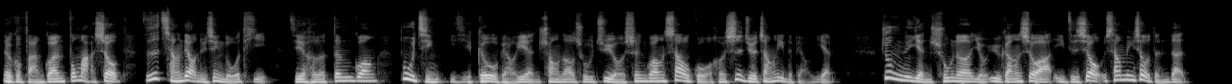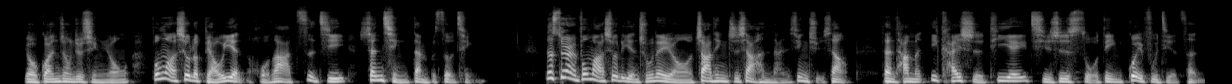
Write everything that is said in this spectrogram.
那个反观疯马秀，则是强调女性裸体，结合了灯光、布景以及歌舞表演，创造出具有声光效果和视觉张力的表演。著名的演出呢，有浴缸秀啊、椅子秀、香槟秀等等。有观众就形容疯马秀的表演火辣刺激、煽情但不色情。那虽然疯马秀的演出内容乍听之下很男性取向，但他们一开始 TA 其实锁定贵妇阶层。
